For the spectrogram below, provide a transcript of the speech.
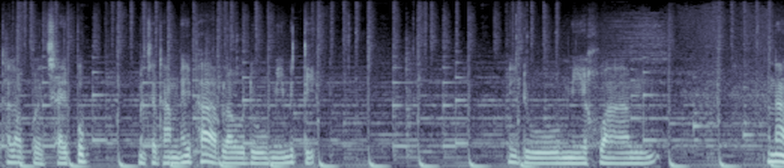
ถ้าเราเปิดใช้ปุ๊บ มันจะทำให้ภาพเราดูมีมิติ ให้ดูมีความน่า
